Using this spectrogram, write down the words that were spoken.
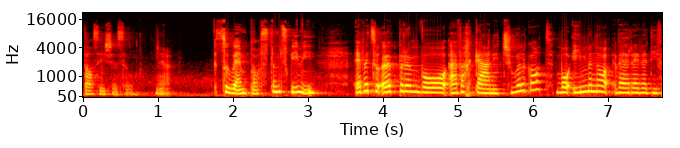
Das ist es so. Ja. Zu wem passt denn das Gimmi? Eben zu jemandem, der einfach gerne in die Schule geht, der immer noch eine relativ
